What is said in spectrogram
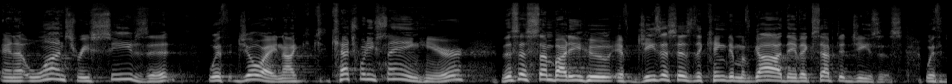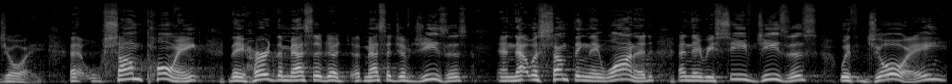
and at once receives it with joy. Now, catch what he's saying here. This is somebody who, if Jesus is the kingdom of God, they've accepted Jesus with joy. At some point, they heard the message message of Jesus, and that was something they wanted, and they received Jesus with joy.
